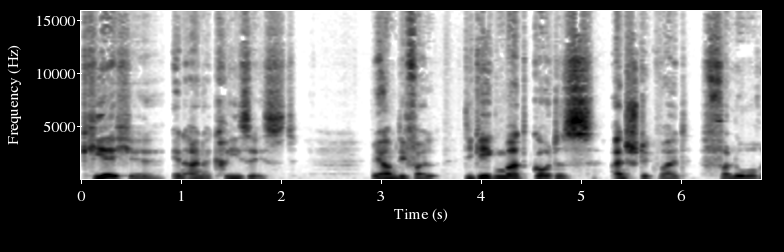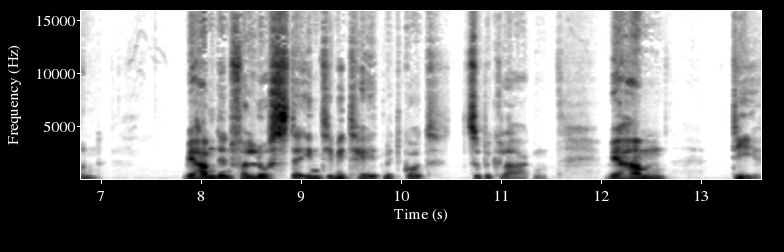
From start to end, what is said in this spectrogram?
Kirche in einer Krise ist. Wir haben die, die Gegenwart Gottes ein Stück weit verloren. Wir haben den Verlust der Intimität mit Gott zu beklagen. Wir haben die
